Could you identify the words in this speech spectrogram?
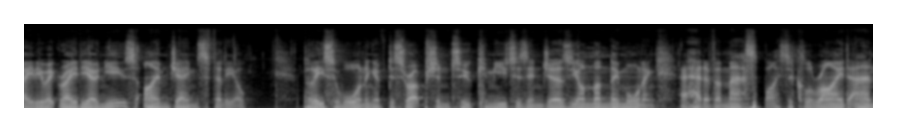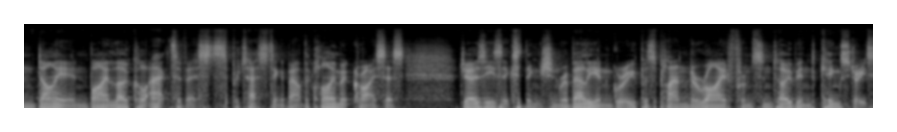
Bailiwick Radio News, I'm James Filleul. Police are warning of disruption to commuters in Jersey on Monday morning ahead of a mass bicycle ride and die in by local activists protesting about the climate crisis. Jersey's Extinction Rebellion group has planned a ride from St Aubin to King Street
